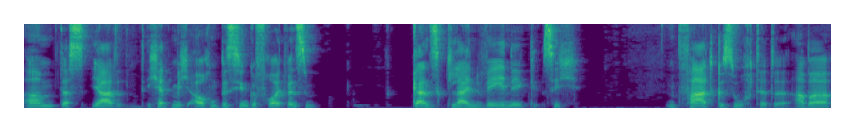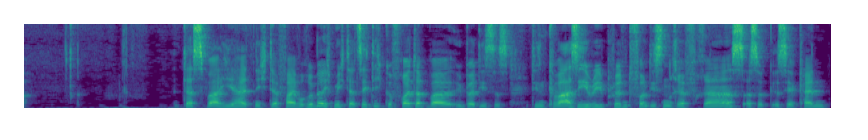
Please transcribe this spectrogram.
Ähm, das, ja, ich hätte mich auch ein bisschen gefreut, wenn es ein ganz klein wenig sich einen Pfad gesucht hätte, aber das war hier halt nicht der Fall. Worüber ich mich tatsächlich gefreut habe, war über dieses, den quasi Reprint von diesen Refrains. Also ist ja kein,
